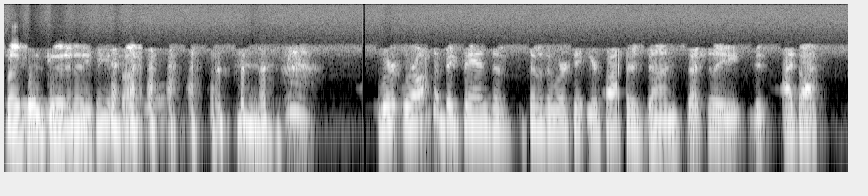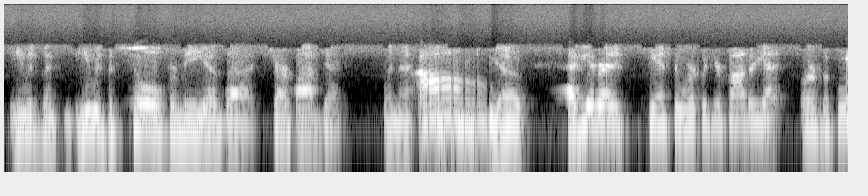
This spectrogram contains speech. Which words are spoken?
Life is good, and anything is possible. we're we're also big fans of some of the work that your father's done. Especially, I thought he was the he was the soul for me of uh, Sharp Objects when that. Oh. Have you ever had a chance to work with your father yet, or before?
